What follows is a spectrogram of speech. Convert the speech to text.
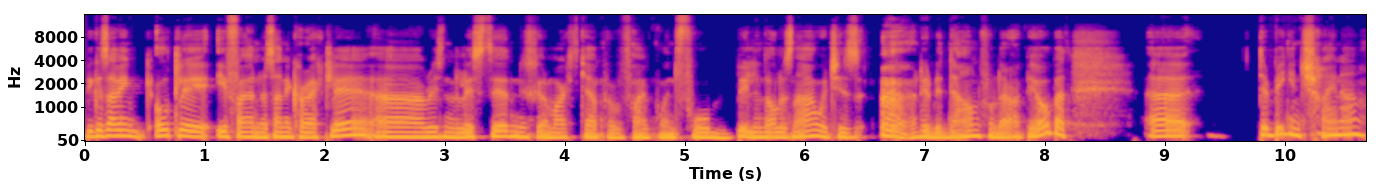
because I think Oatly, if I understand it correctly, uh, recently listed, it's got a market cap of 5.4 billion dollars now, which is a little bit down from their IPO, but uh, they're big in China.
